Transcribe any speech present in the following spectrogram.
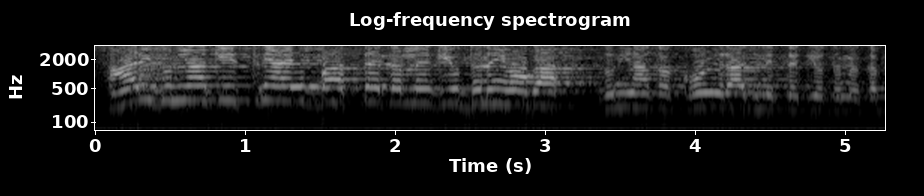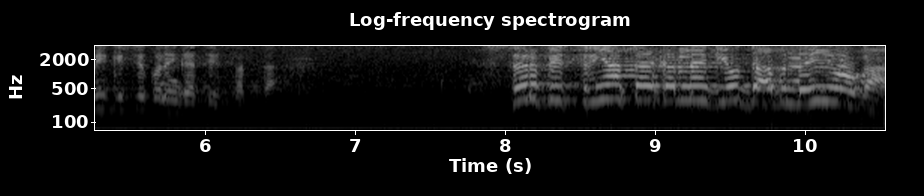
सारी दुनिया की स्त्रियाँ एक बात तय कर लें कि युद्ध नहीं होगा। दुनिया का कोई राजनीतिक युद्ध में कभी किसी को नहीं घसीट सकता। सिर्फ़ स्त्रियाँ तय कर लें कि युद्ध अब नहीं होगा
